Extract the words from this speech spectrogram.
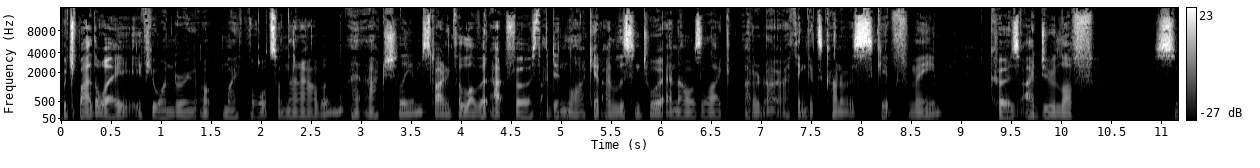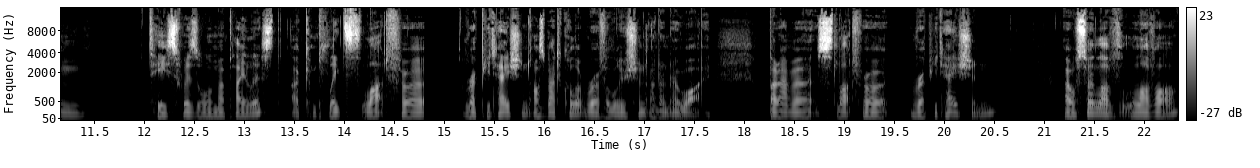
Which, by the way, if you're wondering uh, my thoughts on that album, I actually am starting to love it. At first, I didn't like it. I listened to it and I was like, I don't know. I think it's kind of a skip for me because I do love some T Swizzle in my playlist. A complete slut for Reputation. I was about to call it Revolution. I don't know why, but I'm a slut for Reputation. I also love Lover,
